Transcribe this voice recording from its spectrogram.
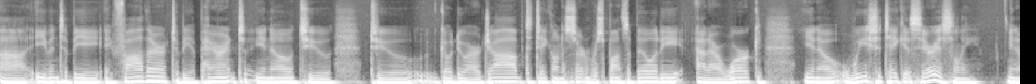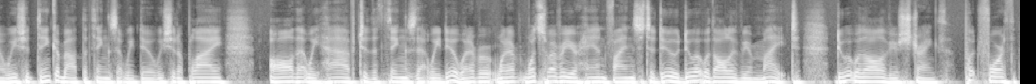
uh, even to be a father, to be a parent, you know, to to go do our job, to take on a certain responsibility at our work, you know, we should take it seriously. You know, we should think about the things that we do. We should apply all that we have to the things that we do. Whatever, whatever, whatsoever your hand finds to do, do it with all of your might. Do it with all of your strength. Put forth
